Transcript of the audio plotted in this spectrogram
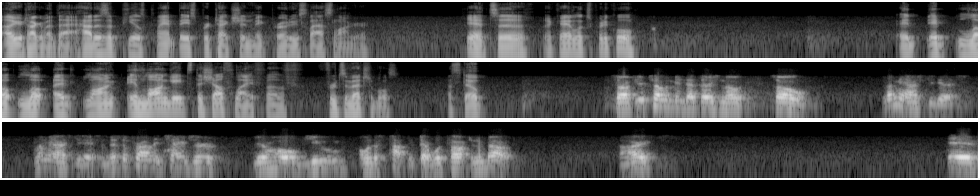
oh, you're talking about that. How does Apeel's plant-based protection make produce last longer? Yeah, it's a okay. It looks pretty cool. It it lo, lo, it long elongates the shelf life of fruits and vegetables. That's dope. So if you're telling me that there's no, so let me ask you this. Let me ask you this, and this will probably change your your whole view on this topic that we're talking about. All right. If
